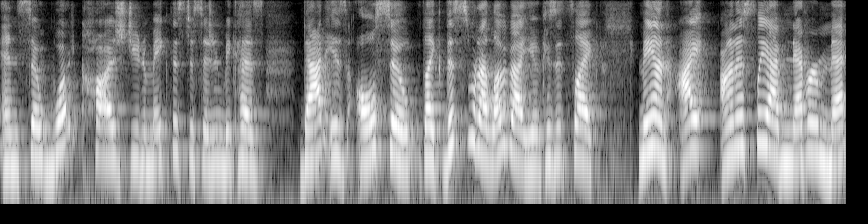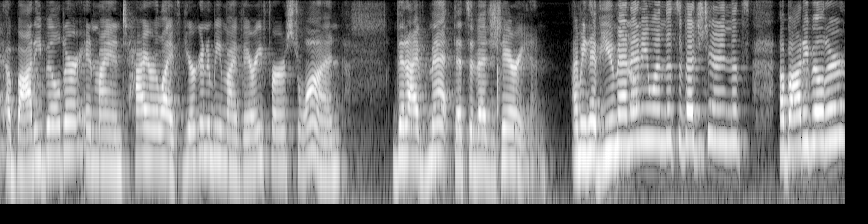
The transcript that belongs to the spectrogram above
And so what caused you to make this decision? Because that is also like, this is what I love about you because it's like, man, I honestly, I've never met a bodybuilder in my entire life. You're going to be my very first one that I've met that's a vegetarian. I mean, have you met anyone that's a vegetarian that's a bodybuilder?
